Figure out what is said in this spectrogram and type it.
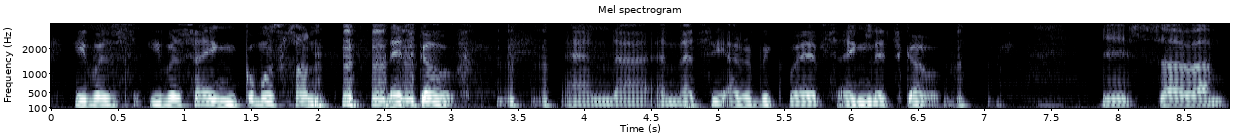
he was he was saying, "Kom ons gaan, let's go," and uh, and that's the Arabic way of saying "let's go." Yes. So um,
